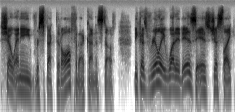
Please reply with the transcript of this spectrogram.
show any respect at all for that kind of stuff. Because really what it is is just like,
